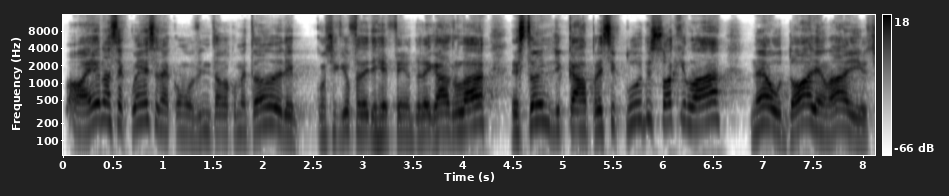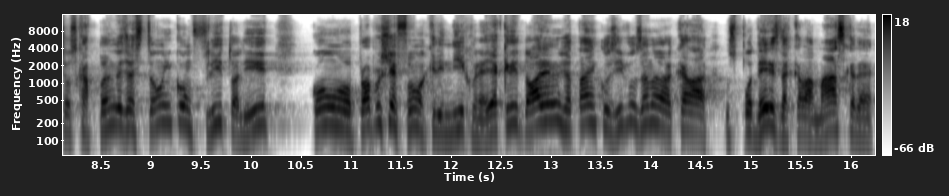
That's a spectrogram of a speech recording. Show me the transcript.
Bom, aí na sequência, né, como o Vini estava comentando, ele conseguiu fazer de refém o delegado lá, eles estão indo de carro para esse clube, só que lá, né, o Dorian lá e os seus capangas já estão em conflito ali, com o próprio chefão, aquele Nico, né? E aquele Dorian já está, inclusive, usando aquela, os poderes daquela máscara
